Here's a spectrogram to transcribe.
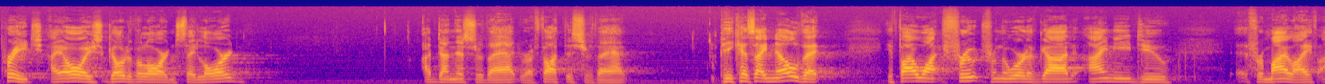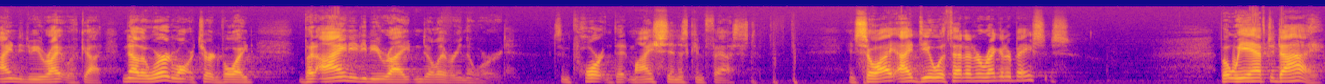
preach, I always go to the Lord and say, Lord, I've done this or that, or I've thought this or that. Because I know that if I want fruit from the Word of God, I need to for my life, I need to be right with God. Now, the word won't return void, but I need to be right in delivering the word. It's important that my sin is confessed. And so I, I deal with that on a regular basis. But we have to die.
